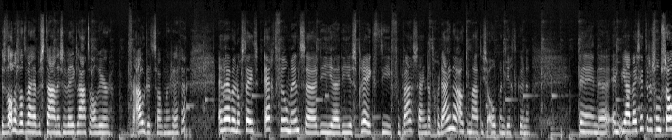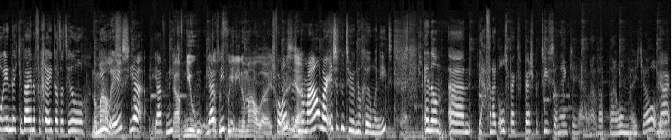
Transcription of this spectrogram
Dus alles wat wij hebben staan is een week later alweer verouderd, zou ik maar zeggen. En we hebben nog steeds echt veel mensen die, eh, die je spreekt, die verbaasd zijn dat gordijnen automatisch open en dicht kunnen. En, eh, en ja, wij zitten er soms zo in dat je bijna vergeet dat het heel Normaal nieuw is. is. Ja, ja, of niet. Ja, of nieuw, Juist dat het niet voor jullie normaal eh, is Voor geworden. ons is ja. het normaal, maar is het natuurlijk nog helemaal niet. En dan, ehm, ja, vanuit ons pers- perspectief, dan denk je, ja, wa- wat, waarom, weet je wel. Maar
